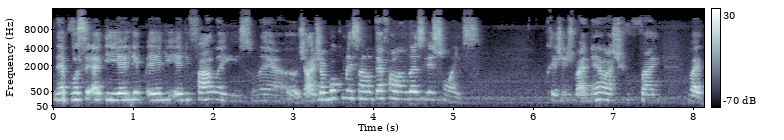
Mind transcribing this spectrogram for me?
Né? Você, e ele, ele, ele fala isso, né? Eu já, já vou começando até falando das lições. Porque a gente vai, né? Eu acho que vai, vai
